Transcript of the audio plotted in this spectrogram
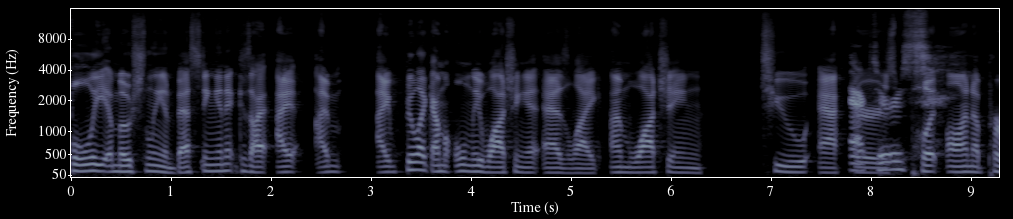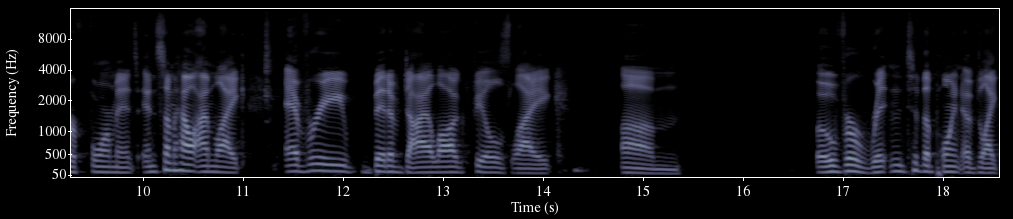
fully emotionally investing in it because I I I'm I feel like I'm only watching it as like I'm watching two actors, actors, put on a performance and somehow i'm like every bit of dialogue feels like um overwritten to the point of like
